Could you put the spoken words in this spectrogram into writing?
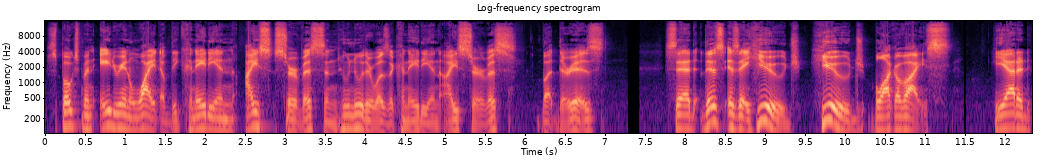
Spokesman Adrienne White of the Canadian Ice Service, and who knew there was a Canadian Ice Service, but there is, said this is a huge, huge block of ice. He added,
